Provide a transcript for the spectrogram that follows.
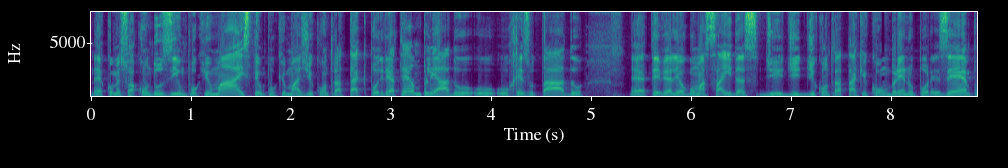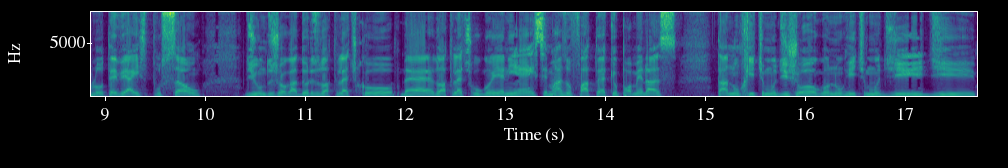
né, começou a conduzir um pouquinho mais, ter um pouquinho mais de contra-ataque. Poderia ter ampliado o, o resultado. É, teve ali algumas saídas de, de, de contra-ataque com o Breno, por exemplo. Teve a expulsão de um dos jogadores do Atlético, é, do Atlético Goianiense. Mas o fato é que o Palmeiras está num ritmo de jogo, num ritmo de, de,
